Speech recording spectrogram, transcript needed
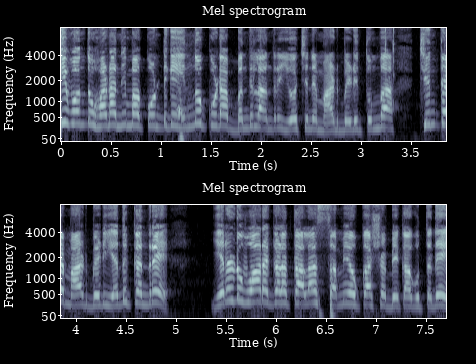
ಈ ಒಂದು ಹಣ ನಿಮ್ಮ ಅಕೌಂಟ್ಗೆ ಇನ್ನೂ ಕೂಡ ಬಂದಿಲ್ಲ ಅಂದ್ರೆ ಯೋಚನೆ ಮಾಡಬೇಡಿ, ತುಂಬಾ ಚಿಂತೆ ಮಾಡಬೇಡಿ. ಎದಕ್ಕಂದ್ರೆ ಎರಡು ವಾರಗಳ ಕಾಲ ಸಮಯಾವಕಾಶ ಬೇಕಾಗುತ್ತದೆ.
